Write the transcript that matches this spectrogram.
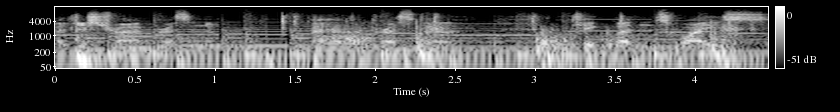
I just tried pressing him. I had to press the kick button twice.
